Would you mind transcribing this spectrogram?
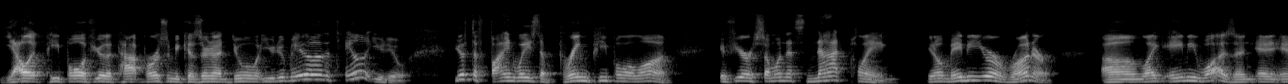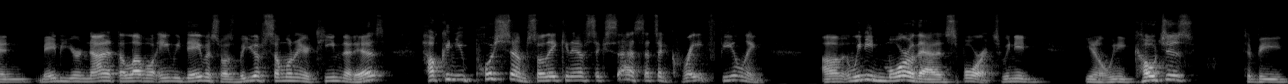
yell at people if you're the top person because they're not doing what you do. Maybe they don't have the talent you do. You have to find ways to bring people along. if you're someone that's not playing, you know, maybe you're a runner um, like Amy was, and, and, and maybe you're not at the level Amy Davis was, but you have someone on your team that is. How can you push them so they can have success? That's a great feeling. Um, and we need more of that in sports. We need, you know, we need coaches to be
